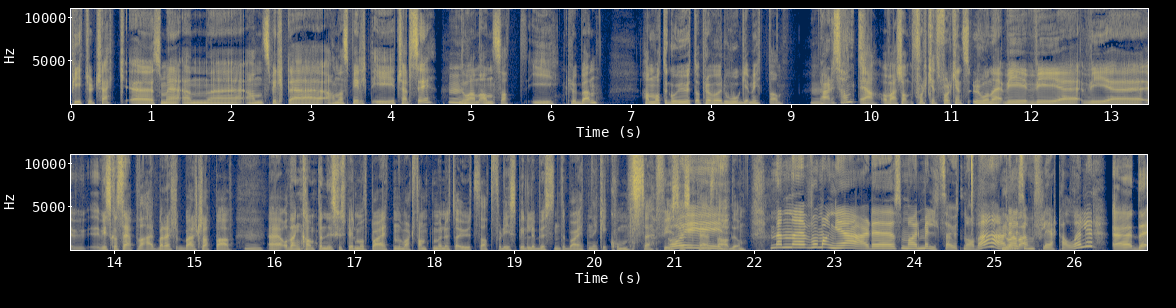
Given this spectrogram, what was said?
Peter Check, uh, som er en uh, han, spilte, han har spilt i Chelsea, nå er han ansatt i klubben. Han måtte gå ut og prøve å roge gemyttene. Ja, er det sant? Ja, og være sånn Folkens, folkens, ro ned. Vi, vi, eh, vi, eh, vi skal se på det her. Bare, bare slapp av. Eh, og den kampen de skulle spille mot Brighton, ble 15 minutter utsatt fordi spillebussen til Brighton ikke kom seg fysisk Oi. til stadion. Men uh, hvor mange er det som har meldt seg ut nå, da? Er Nå det er det- liksom flertallet, eller? Uh, det,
